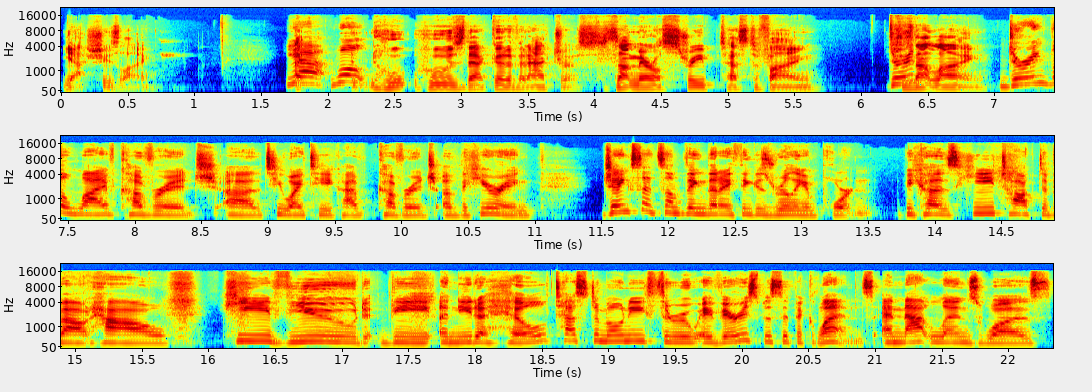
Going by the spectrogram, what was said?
yeah, she's lying. Yeah, well, Who Who's that good of an actress? It's not Meryl Streep testifying. During- she's not lying. during the live coverage, uh, TYT coverage of the hearing, Cenk said something that I think is really important because he talked about how he viewed the Anita Hill testimony through a very specific lens, and that lens was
